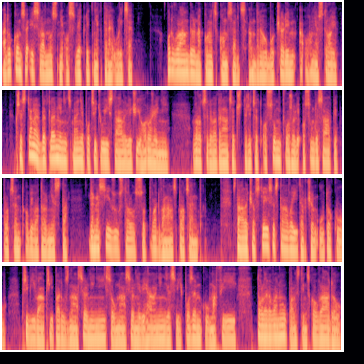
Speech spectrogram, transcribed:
a dokonce i slavnostně osvětlit některé ulice. Odvolán byl nakonec koncert s Andreou Bočelim a ohňostroj. Křesťané v Betlémě nicméně pocitují stále větší ohrožení. V roce 1948 tvořili 85% obyvatel města. Dnes jich zůstalo sotva 12% Stále častěji se stávají terčem útoků. Přibývá případů znásilnění, jsou násilně vyháněni ze svých pozemků mafií, tolerovanou palestinskou vládou.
